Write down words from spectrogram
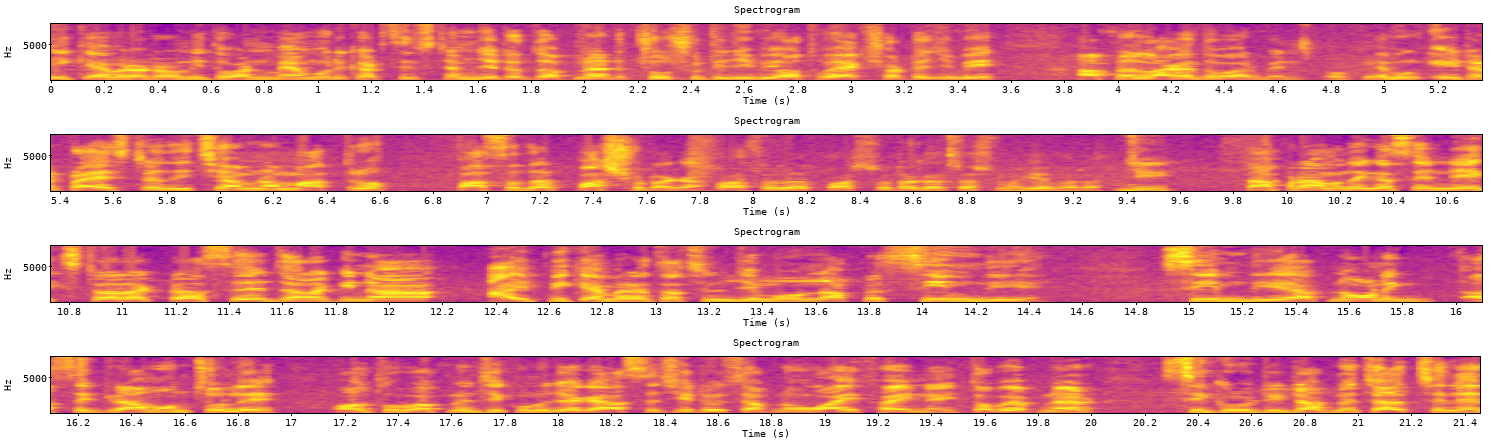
এই ক্যামেরাটাও নিতে পারেন মেমোরি কার্ড সিস্টেম যেটাতে আপনার চৌষট্টি জিবি অথবা একশো জিবি আপনার লাগাতে পারবেন. এবং এটার প্রাইসটা দিচ্ছি আমরা মাত্র পাঁচ হাজার পাঁচশো টাকা। পাঁচ হাজার পাঁচশো টাকা চশমা ক্যামেরা জি। তারপরে আমাদের কাছে নেক্সট আর একটা আছে যারা কিনা আইপি ক্যামেরা চাচ্ছেন যেমন আপনার সিম দিয়ে। সিম দিয়ে আপনার অনেক আছে গ্রাম অঞ্চলে অথবা আপনার যে কোনো জায়গায় আছে, সেটা হচ্ছে আপনার ওয়াইফাই নাই। তবে আপনার সিকিউরিটিটা আপনি চাচ্ছিলেন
